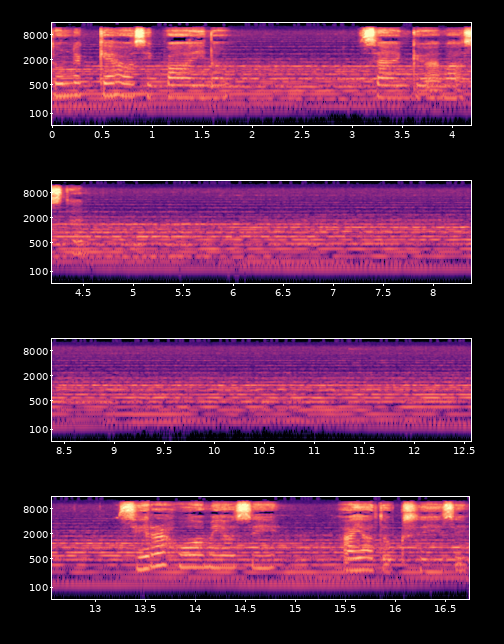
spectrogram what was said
Tunne kehosi paino sänkyä vasten. Siirrä huomiosi ajatuksiisi.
